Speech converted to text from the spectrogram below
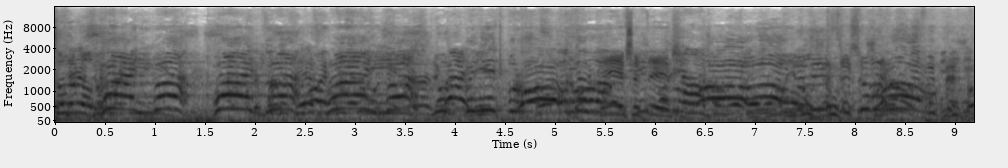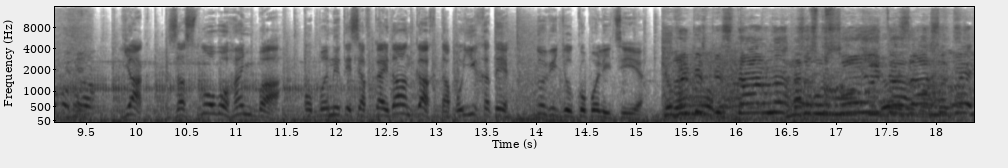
Ви робите? Ганьба! Ганьба! Ганьба! Зупиніть Тише, тише. Це що ви робите? Як за слово ганьба опинитися в кайданках та поїхати до відділку поліції? Ви безпідставно застосовуєте засоби.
